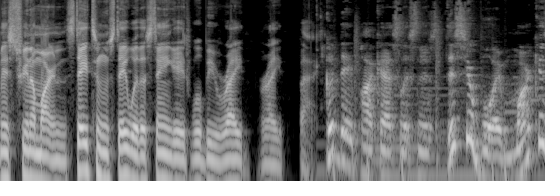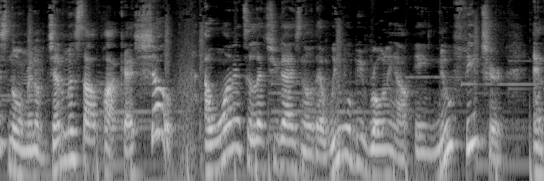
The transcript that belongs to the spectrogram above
Miss Trina Martin. Stay tuned, stay with us, stay engaged. We'll be right, right back. Good day, podcast listeners. This is your boy Marcus Norman of Gentleman Style Podcast Show. I wanted to let you guys know that we will be rolling out a new feature and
